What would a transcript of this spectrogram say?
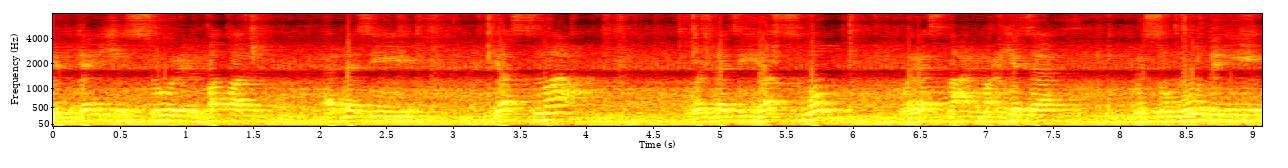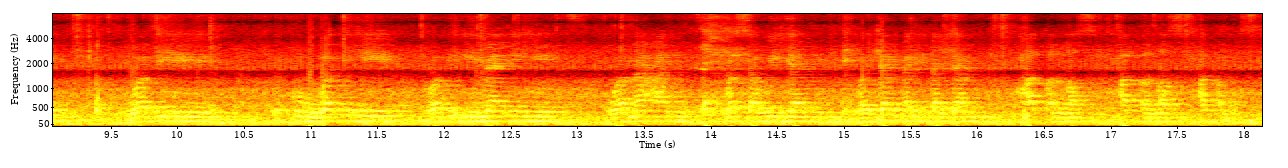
للجيش السوري البطل الذي يصنع والذي يصمد ويصنع المعجزة بصموده وبقوته وبإيمانه ومعا وسويا وجنبا إلى جنب. حتى النصر حتى النصر حتى النصر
